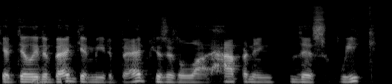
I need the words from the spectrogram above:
get Dilly to bed, get me to bed because there's a lot happening this week.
